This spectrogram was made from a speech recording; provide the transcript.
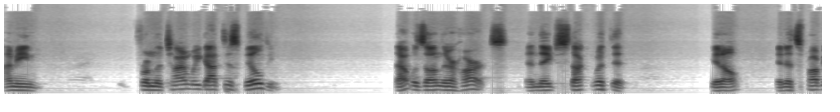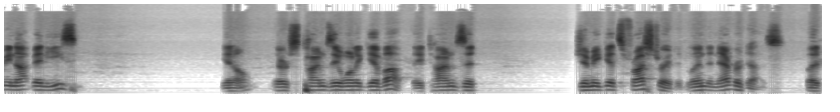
I mean, from the time we got this building, that was on their hearts, and they've stuck with it, you know, and it's probably not been easy. You know, there's times they want to give up. There's times that Jimmy gets frustrated. Linda never does, but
